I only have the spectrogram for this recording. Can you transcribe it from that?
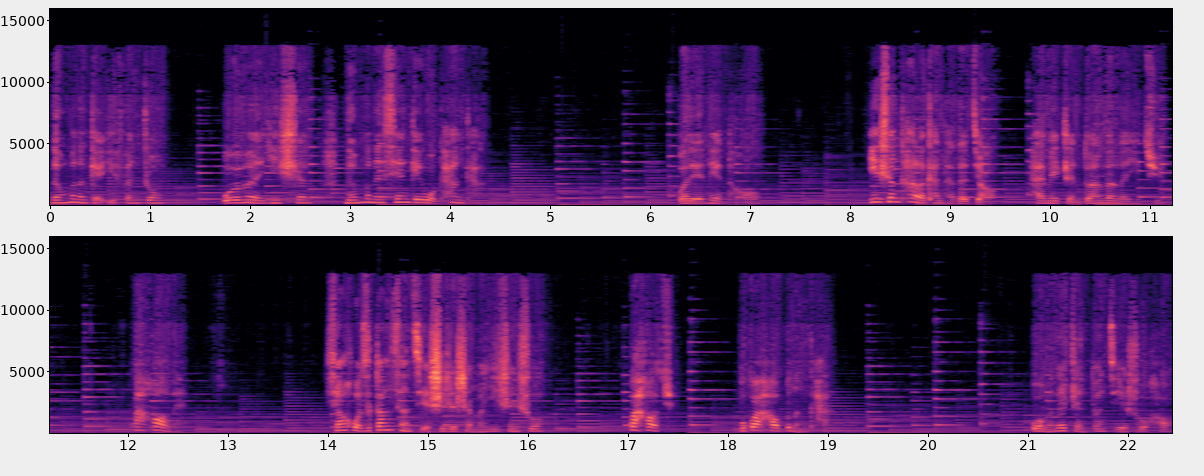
能不能给一分钟？我问问医生，能不能先给我看看？”我点点头。医生看了看他的脚，还没诊断，问了一句。号没？小伙子刚想解释着什么，医生说：“挂号去，不挂号不能看。”我们的诊断结束后，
